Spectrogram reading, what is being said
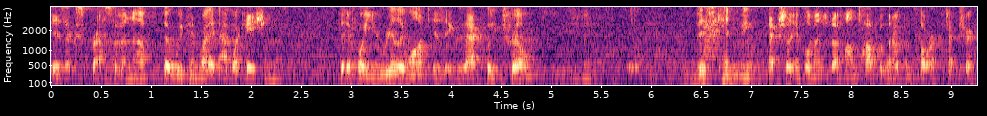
is expressive enough that we can write applications that if what you really want is exactly Trill, this can be actually implemented on top of an OpenFlow architecture.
